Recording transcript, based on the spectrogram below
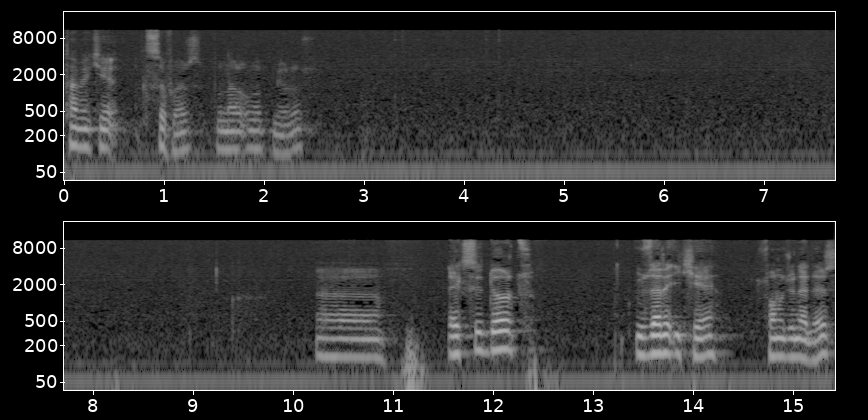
tabii ki 0. Bunları unutmuyoruz. Eksi 4 üzeri 2 sonucu nedir?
